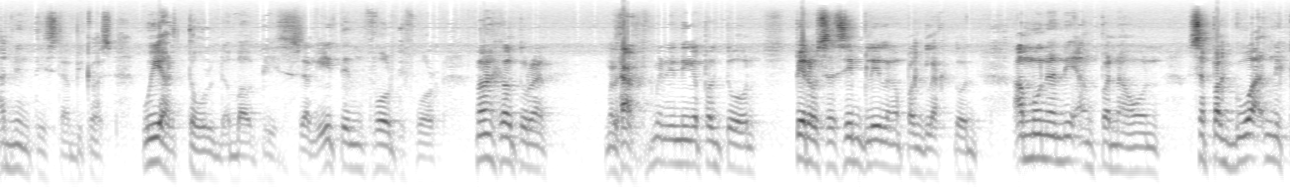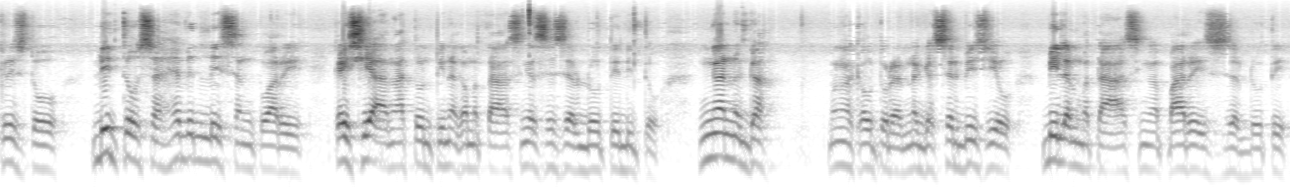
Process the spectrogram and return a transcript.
Adventista because we are told about this. Sa 1844, mga kauturan, malakot man ini nga pagtuon, pero sa simple lang ang paglaktod, amo na ni ang panahon sa pagwa ni Kristo dito sa heavenly sanctuary kay siya ang aton pinakamataas nga sacerdote dito nga naga mga kauturan nagaserbisyo bilang mataas nga pare sacerdote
